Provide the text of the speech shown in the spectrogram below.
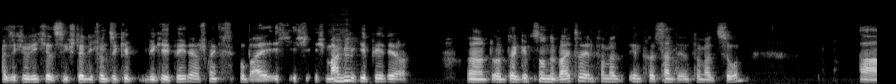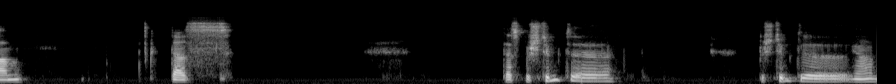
Also ich will dich jetzt nicht ständig von Wikipedia sprechen, wobei ich, ich, ich mag mhm. Wikipedia und, und da gibt es noch eine weitere Informa interessante Information, ähm, dass, dass bestimmte, bestimmte ja,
